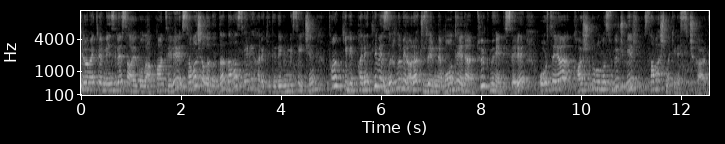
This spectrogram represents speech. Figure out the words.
kilometre menzile sahip olan Panter'i savaş alanında daha seri hareket edebilmesi için tank gibi paletli ve zırhlı bir araç üzerine monte eden Türk mühendisleri ortaya karşı durulması güç bir savaş makinesi çıkardı.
